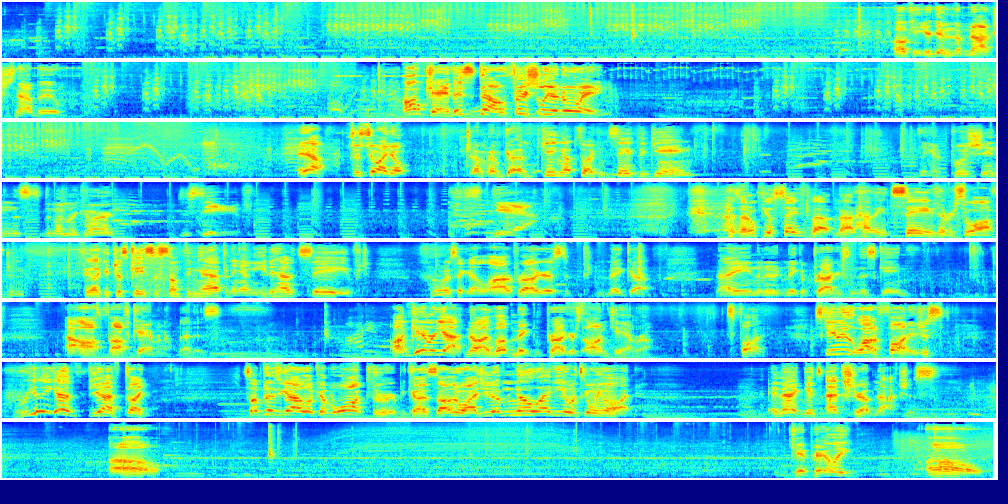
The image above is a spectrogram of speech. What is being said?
Okay, you're getting obnoxious now, Boo. Okay, this is now officially annoying! Yeah, just so I don't. I'm, I'm, I'm getting up so I can save the game. I gotta push in this, the memory card to save. Yeah. Because I don't feel safe about not having it saved every so often. I feel like it just cases something happening. I need to have it saved. Otherwise, I got a lot of progress to make up. I ain't in the mood to make a progress in this game. Uh, off, off camera, that is. On camera, yeah. No, I love making progress on camera. It's fun. This game is a lot of fun. It's just really got yeah, like sometimes you gotta look up a walkthrough because otherwise you have no idea what's going on. And that gets extra obnoxious. Oh. Okay, apparently. Oh.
